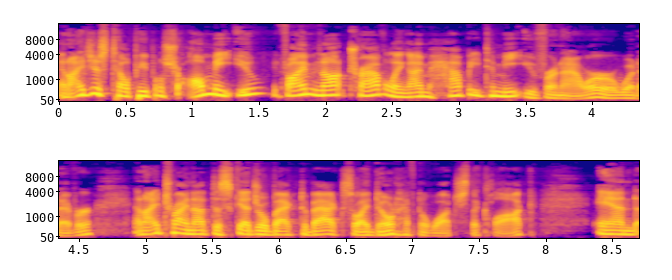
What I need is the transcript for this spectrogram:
And I just tell people, sure, I'll meet you. If I'm not traveling, I'm happy to meet you for an hour or whatever. And I try not to schedule back to back so I don't have to watch the clock. And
